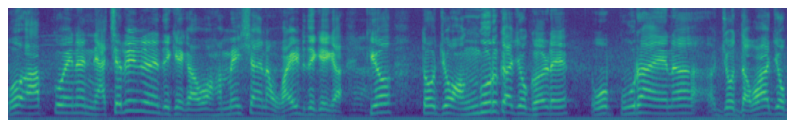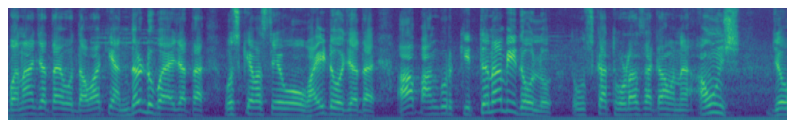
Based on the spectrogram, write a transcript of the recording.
वो आपको है ना नेचुरली नहीं दिखेगा वो हमेशा है ना वाइट दिखेगा। क्यों? तो जो अंगूर का जो घड़ है वो पूरा है ना जो दवा जो बना जाता है वो दवा के अंदर डुबाया जाता है उसके वास्ते वो वाइट हो जाता है। आप अंगूर कितना भी धो लो तो उसका थोड़ा सा क्या होना अंश जो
